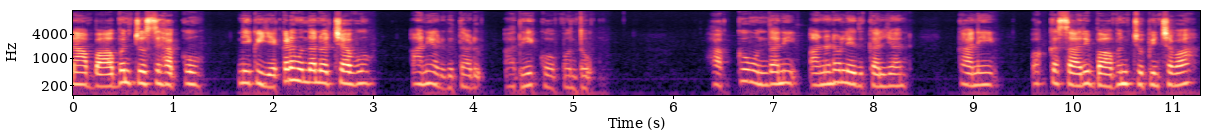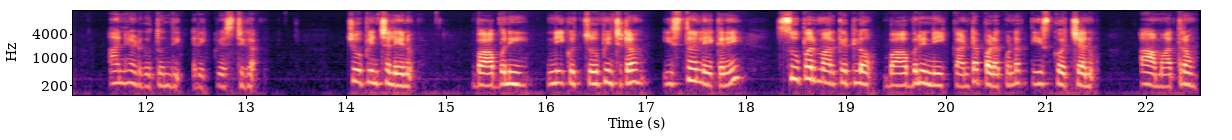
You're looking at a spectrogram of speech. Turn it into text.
నా బాబుని చూసే హక్కు నీకు ఎక్కడ ఉందని వచ్చావు? అని అడుగుతాడు అదే కోపంతో. హక్కు ఉందని అనడం లేదు కళ్యాణ్ కానీ ఒక్కసారి బాబుని చూపించవా? అని అడుగుతుంది రిక్వెస్ట్గా. చూపించలేను. బాబుని నీకు చూపించటం ఇష్టం లేకనే సూపర్ మార్కెట్లో బాబుని నీ కంట పడకుండా తీసుకొచ్చాను. ఆ మాత్రం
